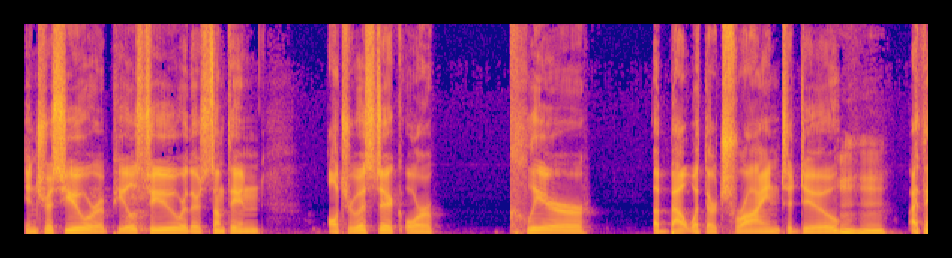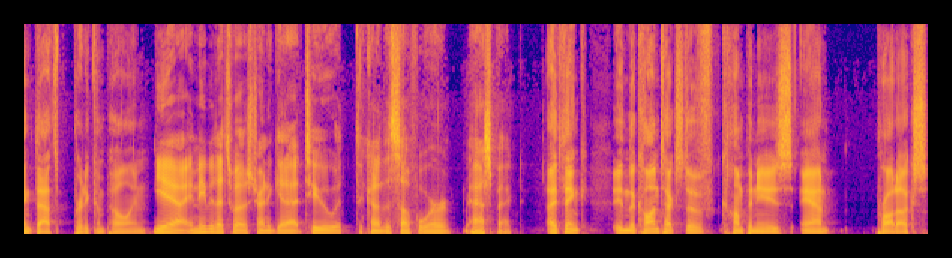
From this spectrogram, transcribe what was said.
interests you or appeals to you, or there's something altruistic or clear about what they're trying to do. Mm-hmm. I think that's pretty compelling. Yeah, and maybe that's what I was trying to get at too with the kind of the self-aware aspect. I think in the context of companies and products,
